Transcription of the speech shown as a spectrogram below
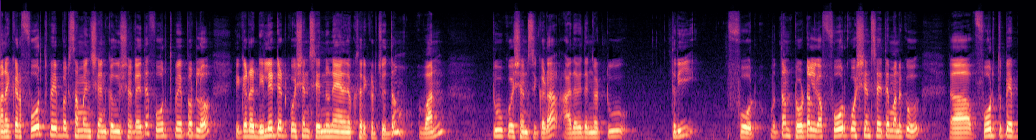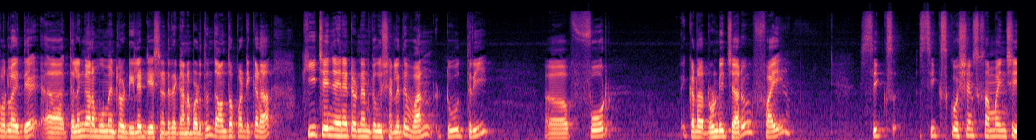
మనకి ఇక్కడ ఫోర్త్ పేపర్ సంబంధించి కనుక చూసినట్లయితే ఫోర్త్ పేపర్లో ఇక్కడ డిలేటెడ్ క్వశ్చన్స్ ఎన్ని ఉన్నాయని ఒకసారి ఇక్కడ చూద్దాం. వన్ టూ క్వశ్చన్స్ ఇక్కడ అదేవిధంగా టూ త్రీ ఫోర్. మొత్తం టోటల్గా ఫోర్ క్వశ్చన్స్ అయితే మనకు ఫోర్త్ పేపర్లో అయితే తెలంగాణ మూమెంట్లో డిలీట్ చేసినట్టయితే కనబడుతుంది. దాంతోపాటు ఇక్కడ కీ చేంజ్ అయినటువంటి కనుక చూసినట్లయితే వన్ టూ త్రీ ఫోర్ ఇక్కడ రెండు ఇచ్చారు. ఫైవ్ సిక్స్ సిక్స్ క్వశ్చన్స్కి సంబంధించి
